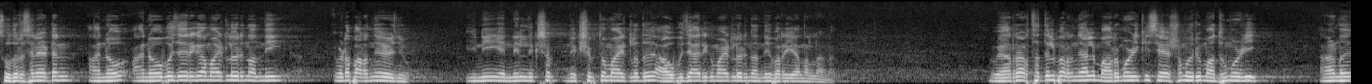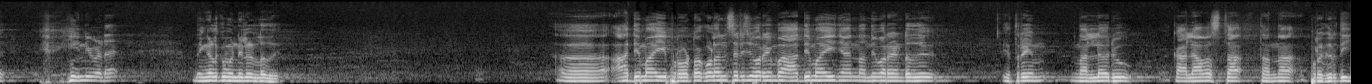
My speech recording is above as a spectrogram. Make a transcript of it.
സുദർശനേട്ടൻ അനോ അനൗപചാരികമായിട്ടുള്ളൊരു നന്ദി ഇവിടെ പറഞ്ഞു കഴിഞ്ഞു. ഇനി എന്നിൽ നിക്ഷ നിക്ഷിപ്തമായിട്ടുള്ളത് ഔപചാരികമായിട്ടുള്ളൊരു നന്ദി പറയുക എന്നുള്ളതാണ്. വേറൊരർത്ഥത്തിൽ പറഞ്ഞാൽ മറുമൊഴിക്ക് ശേഷം ഒരു മധുമൊഴി ആണ് ഇനിയിവിടെ നിങ്ങൾക്ക് മുന്നിലുള്ളത്. ആദ്യമായി പ്രോട്ടോകോൾ അനുസരിച്ച് പറയുമ്പോൾ ആദ്യമായി ഞാൻ നന്ദി പറയേണ്ടത് ഇത്രയും നല്ലൊരു കാലാവസ്ഥ തന്ന പ്രകൃതി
